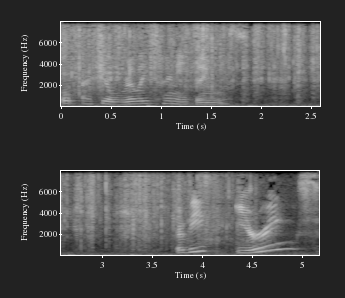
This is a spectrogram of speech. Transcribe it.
Oh, I feel really tiny things. Are these earrings?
